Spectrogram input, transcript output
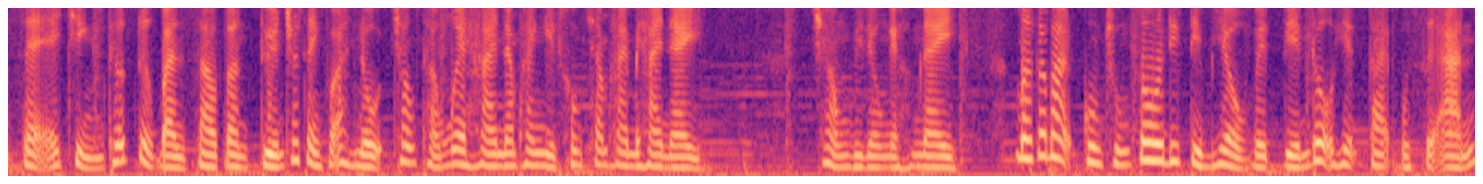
sẽ chính thức được bàn giao toàn tuyến cho thành phố Hà Nội trong tháng 12 năm 2022 này. Trong video ngày hôm nay, mời các bạn cùng chúng tôi đi tìm hiểu về tiến độ hiện tại của dự án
